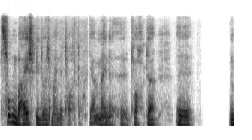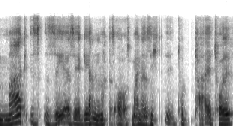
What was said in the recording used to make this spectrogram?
zum Beispiel durch meine Tochter. Ja, meine äh, Tochter äh, mag es sehr, sehr gerne, macht das auch aus meiner Sicht äh, total toll,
